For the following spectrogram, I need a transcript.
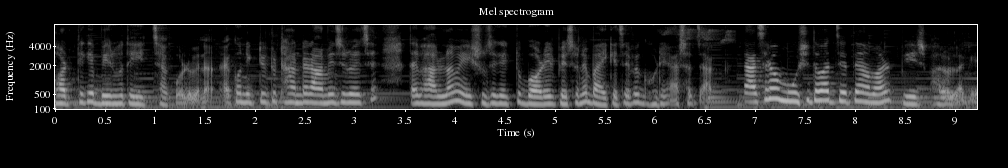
ঘর থেকে বের হতে ইচ্ছা করবে না। এখন একটু একটু ঠান্ডার আমেজ রয়েছে, তাই ভাবলাম এই সুযোগে একটু বরের পেছনে বাইকে চেপে ঘুরে আসা যাক। তাছাড়াও মুর্শিদাবাদ যেতে আমার বেশ ভালো লাগে।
